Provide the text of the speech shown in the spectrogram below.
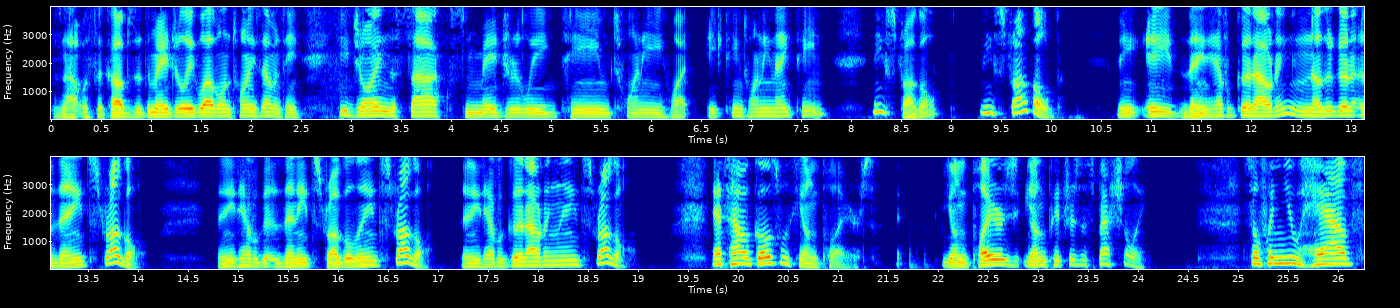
was not with the Cubs at the major league level in 2017. He joined the Sox major league team 20 what 18 2019. And he struggled. And he struggled. And he, he, then he'd have a good outing, another good. Then he'd struggle. Then he'd have a good. Then he'd struggle. Then he'd struggle. Then he'd have a good outing. Then he'd struggle. That's how it goes with young players, young players, young pitchers especially. So when you have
